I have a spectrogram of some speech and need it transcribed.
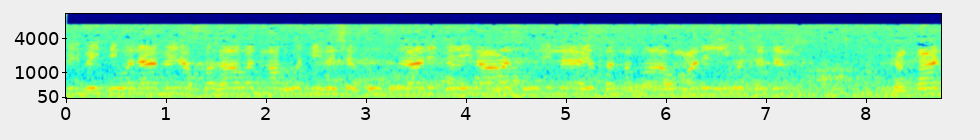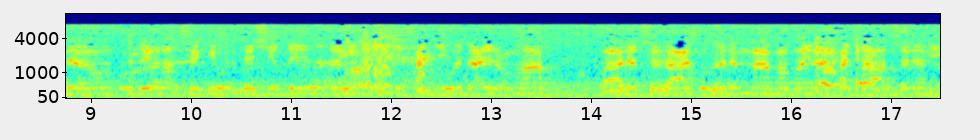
بالبيت ولا بين الصفا والمروة فشكوت ذلك إلى رسول الله صلى الله عليه وسلم. فقال انقضي رأسك وامتشطي وأهلي بالحج ودعي العمرة. قالت ففعلت فلما قضينا الحج أرسلني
